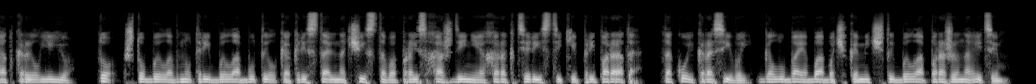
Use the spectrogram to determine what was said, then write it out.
открыл ее. То, что было внутри была бутылка кристально чистого происхождения характеристики препарата. Такой красивой, голубая бабочка мечты была поражена этим.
